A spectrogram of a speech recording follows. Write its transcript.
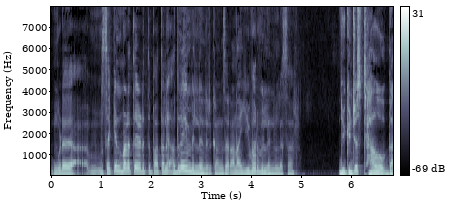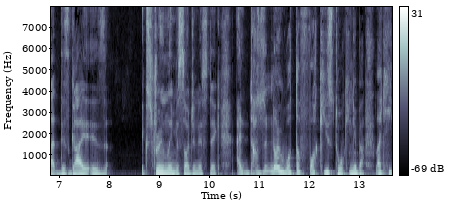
உங்களோட செகண்ட் படத்தை எடுத்து பார்த்தாலே அதுலேயும் வில்லன் இருக்காங்க சார் ஆனால் இவர் வில்லன் இல்லை sir you can just tell that this guy is extremely misogynistic and doesn't know what the fuck he's talking about. Like he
